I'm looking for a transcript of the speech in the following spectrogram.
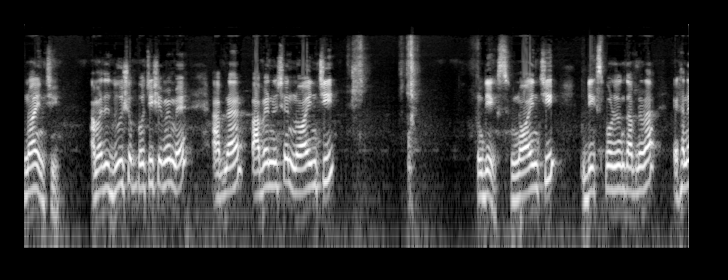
নয় ইঞ্চি। আমাদের দুইশো পঁচিশ এম এম এ আপনার পাবেন হচ্ছে নয় ইঞ্চি ডিস্ক নয় ইঞ্চি ডিস্ক পর্যন্ত আপনারা এখানে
